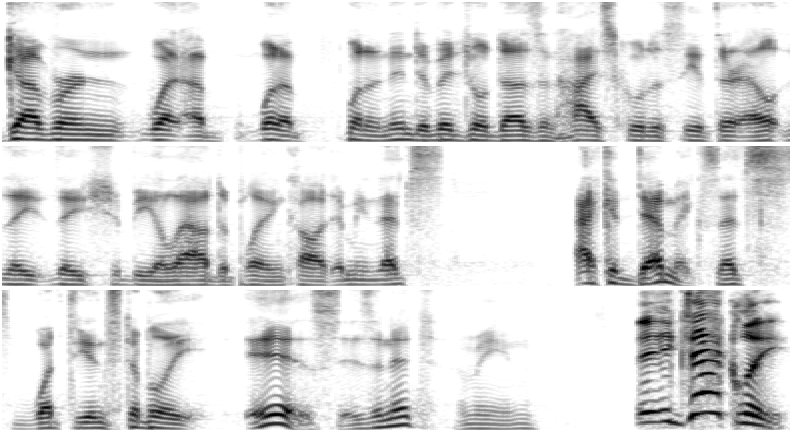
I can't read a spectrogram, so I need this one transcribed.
govern what a what a what an individual does in high school to see if they're el- they they should be allowed to play in college? I mean, that's academics. That's what the NCAA is, isn't it? I mean, Exactly.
